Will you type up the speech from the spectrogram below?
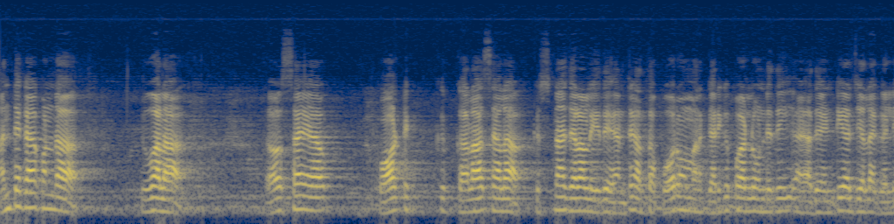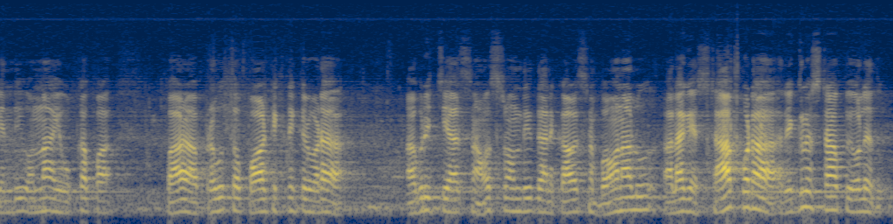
అంతేకాకుండా ఇవాళ వ్యవసాయ పాలిటెక్ కళాశాల కృష్ణా జిల్లాలో ఇదే అంటే అంత పూర్వం మనకి గరికపాడులో ఉండేది. అది ఎన్టీఆర్ జిల్లాకి వెళ్ళింది. ఉన్న ఈ ఒక్క పా- పా- ప్రభుత్వ పాలిటెక్నిక్ కూడా అభివృద్ధి చేయాల్సిన అవసరం ఉంది. దానికి కావాల్సిన భవనాలు అలాగే స్టాఫ్ కూడా రెగ్యులర్ స్టాఫ్ ఇవ్వలేదు.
